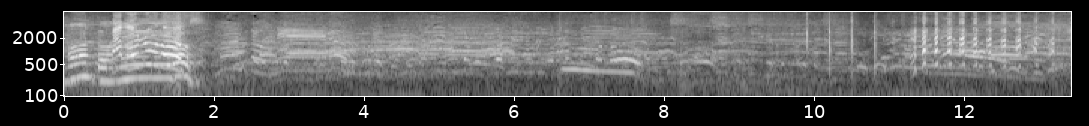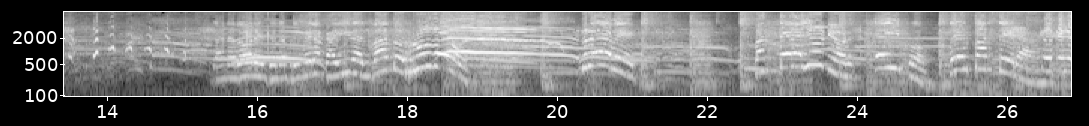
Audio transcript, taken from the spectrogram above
Montoneros. Ganadores de la primera caída, el bando rudo. Drevek, Pantera Junior e hijo del Pantera. Creo que yo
